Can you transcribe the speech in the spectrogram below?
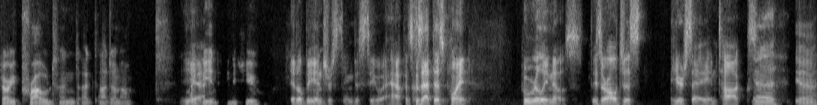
very proud and i, I don't know might yeah, be an, an issue it'll be interesting to see what happens because at this point, who really knows? These are all just hearsay and talks. and- yeah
